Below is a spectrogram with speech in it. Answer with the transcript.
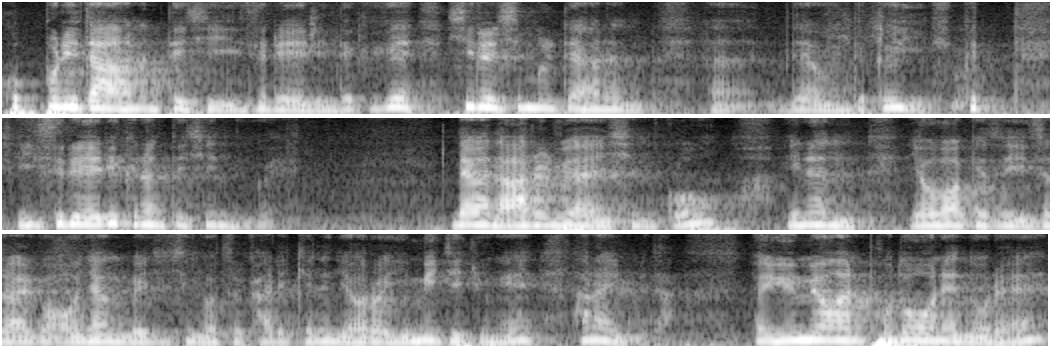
흩뿌리다 하는 뜻이 이스라엘인데 그게 씨를 심을 때 하는 어, 내용인데 그, 그 이스라엘이 그런 뜻이 있는 거예요. 내가 나를 위하여 심고 이는 여호와께서 이스라엘과 언약 맺으신 것을 가리키는 여러 이미지 중에 하나입니다. 유명한 포도원의 노래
